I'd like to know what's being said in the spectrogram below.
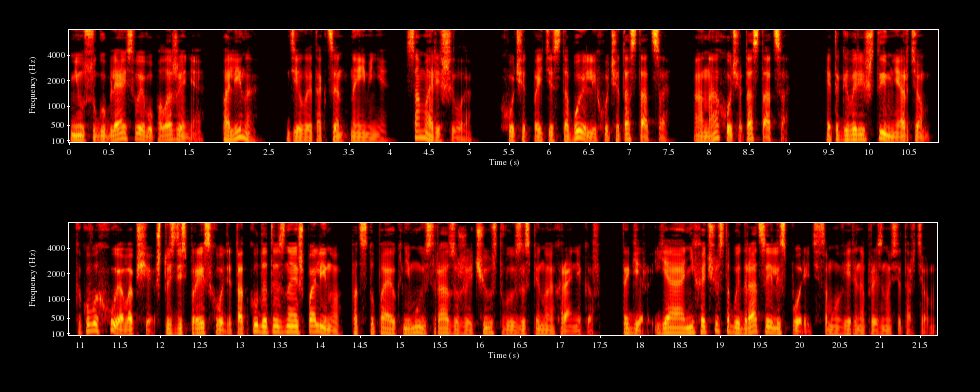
Не усугубляй своего положения. Полина, делает акцент на имени, сама решила. Хочет пойти с тобой или хочет остаться? Она хочет остаться. Это говоришь ты мне, Артём. Какого хуя вообще? Что здесь происходит? Откуда ты знаешь Полину? Подступаю к нему и сразу же чувствую за спиной охранников. Тагир, я не хочу с тобой драться или спорить, самоуверенно произносит Артём.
